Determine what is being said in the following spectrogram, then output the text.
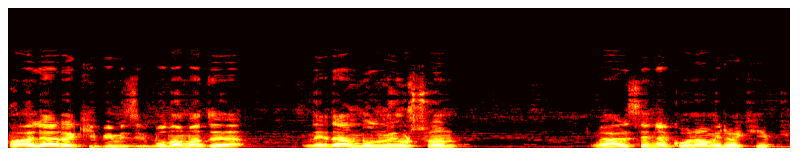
Hala rakibimizi bulamadı. Neden bulmuyorsun? Versene Konami rakip.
